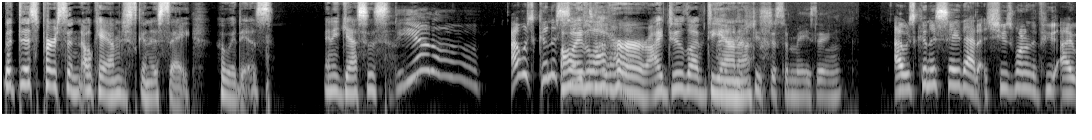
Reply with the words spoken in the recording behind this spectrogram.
but this person, okay, I'm just going to say who it is. Any guesses? Deanna. I was gonna say. Oh, I love Deanna. her. I do love Deanna. She's just amazing. I was going to say that she was one of the few. I,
